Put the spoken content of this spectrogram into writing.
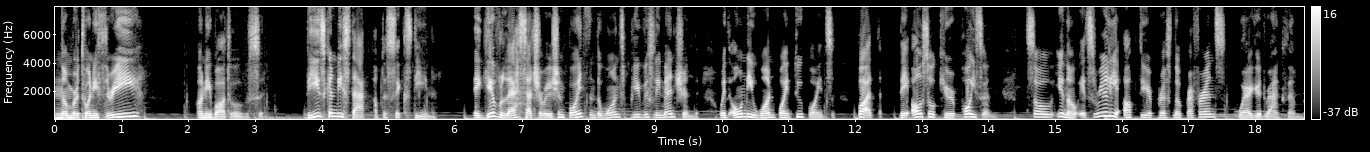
Number 23 Honey Bottles. These can be stacked up to 16. They give less saturation points than the ones previously mentioned, with only 1.2 points, but they also cure poison. So, you know, it's really up to your personal preference where you'd rank them.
